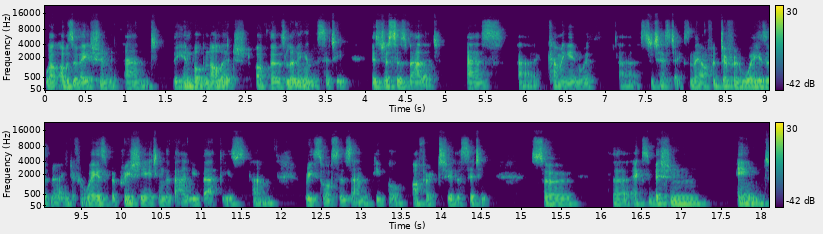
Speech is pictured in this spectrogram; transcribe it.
well, observation and the inbuilt knowledge of those living in the city is just as valid as uh, coming in with uh, statistics, and they offer different ways of knowing, different ways of appreciating the value that these um, resources and the people offer to the city. So the exhibition aimed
